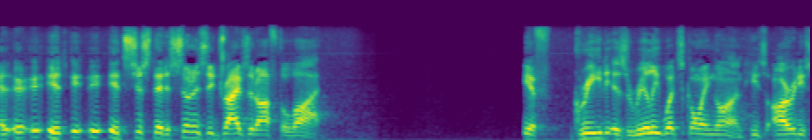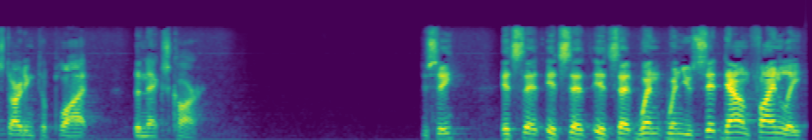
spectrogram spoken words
It, it, it, it's just that as soon as he drives it off the lot, if greed is really what's going on, he's already starting to plot the next car. You see? It's that, it's that, it's that when, when you sit down finally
